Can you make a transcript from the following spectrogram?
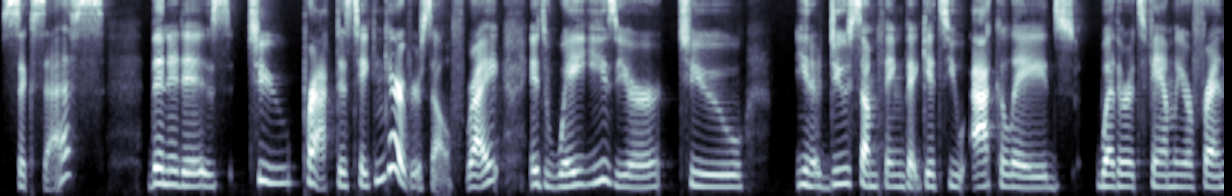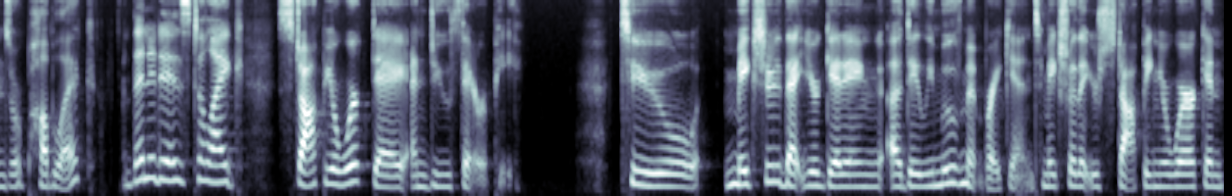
success than it is to practice taking care of yourself, right? It's way easier to, you know, do something that gets you accolades, whether it's family or friends or public, than it is to like stop your workday and do therapy, to make sure that you're getting a daily movement break in to make sure that you're stopping your work and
